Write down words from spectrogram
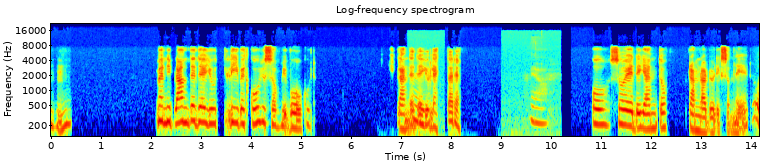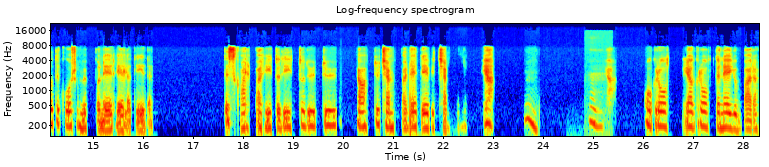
Mm. Men ibland är det ju, livet går ju som i vågor. Ibland är det ju mm. lättare. Ja. Och så är det igen, då ramlar du liksom ner och det går som upp och ner hela tiden. Det skvalpar hit och dit och du, du, ja, du kämpar, det är ett evigt kämpande. Ja. Mm. Mm. ja. Och gråt, ja, gråten är ju bara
